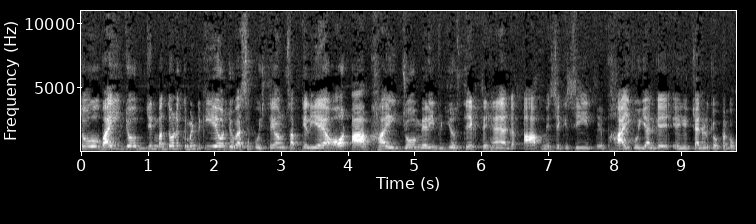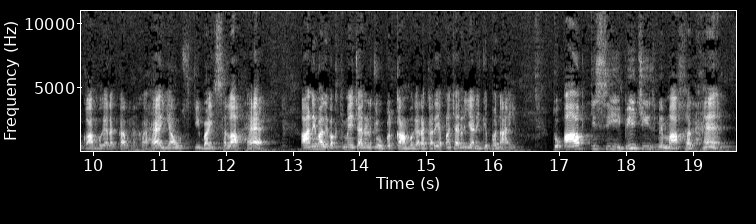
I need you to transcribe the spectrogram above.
तो भाई, जो जिन बंदों ने कमेंट किए और जो वैसे पूछते हैं, उन सबके लिए है। और आप भाई, जो मेरी वीडियोस देखते हैं, अगर आप में से किसी भाई को, यानी कि चैनल के ऊपर को काम वगैरह कर रहा है, या उसकी भाई सलाह है, आने वाले वक्त में चैनल के ऊपर काम वगैरह करें, अपना चैनल यानी कि बनाए तो आप किसी भी चीज़ में माहर हैं।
